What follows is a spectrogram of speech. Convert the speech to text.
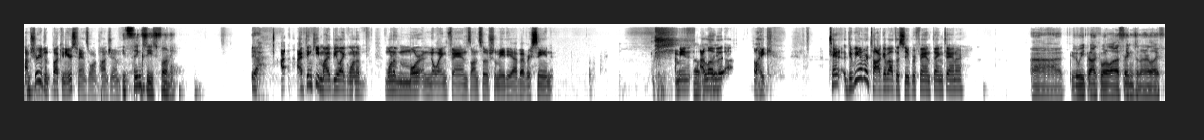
I'm sure even Buccaneers fans want to punch him. He thinks he's funny. Yeah. I, I think he might be like one of one of the more annoying fans on social media I've ever seen. I mean, Oh, I love great. it. Like, Tan- did we ever talk about the super fan thing, Tanner? Uh, dude, we talked about a lot of things in our life.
